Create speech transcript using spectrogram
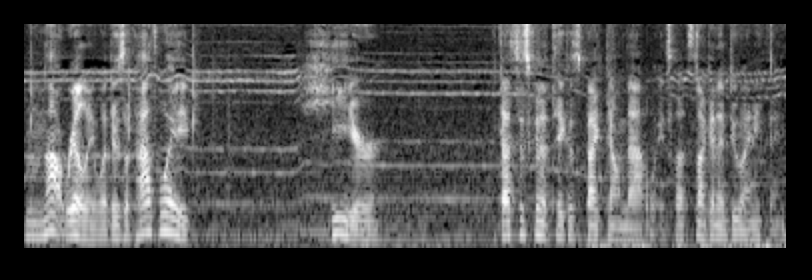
Not really. Well, there's a pathway here. But that's just gonna take us back down that way, so that's not gonna do anything.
